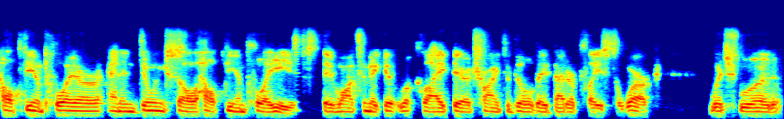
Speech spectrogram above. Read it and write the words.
help the employer and in doing so help the employees. They want to make it look like they're trying to build a better place to work, which would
